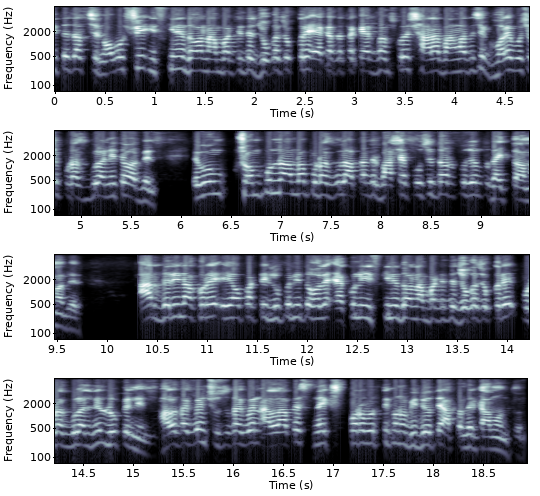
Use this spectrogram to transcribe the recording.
নিতে যাচ্ছেন অবশ্যই স্ক্রিনে দেওয়া নাম্বারটিতে যোগাযোগ করে এক হাজার টাকা অ্যাডভান্স করে সারা বাংলাদেশে ঘরে বসে প্রোডাক্টগুলো নিতে পারবেন। এবং সম্পূর্ণ আমরা প্রোডাক্টগুলো আপনাদের বাসায় পৌঁছে দেওয়ার পর্যন্ত দায়িত্ব আমাদের। আর দেরি না করে এই অফারটি লুপে নিতে হলে এখনই স্ক্রিনে দেওয়া নাম্বারটিতে যোগাযোগ করে প্রোডাক্টগুলো লুপে নিন। ভালো থাকবেন, সুস্থ থাকবেন। আল্লাহ হাফেজ। নেক্সট পরবর্তী কোনো ভিডিওতে আপনাদের আমন্ত্রণ।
